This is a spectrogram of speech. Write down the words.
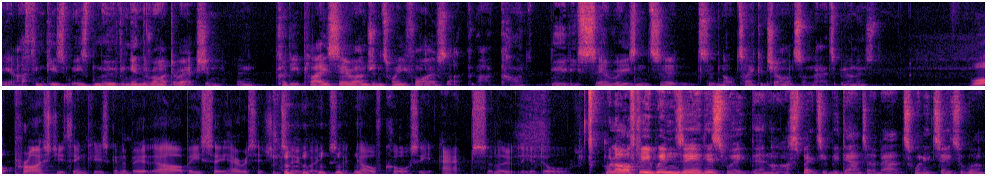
you know, I think he's he's moving in the right direction. And could he play here 125? So I, I can't really see a reason to, to not take a chance on that, to be honest. What price do you think he's going to be at the RBC Heritage in two weeks? A golf course he absolutely adores. Well, after he wins here this week, then I expect he'll be down to about 22 to 1.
